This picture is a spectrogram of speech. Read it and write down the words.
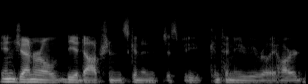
in general, the adoption is going to just be continue to be really hard.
